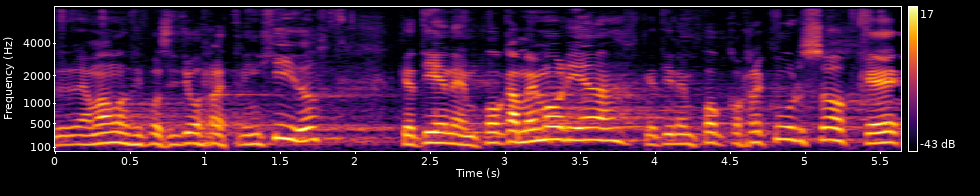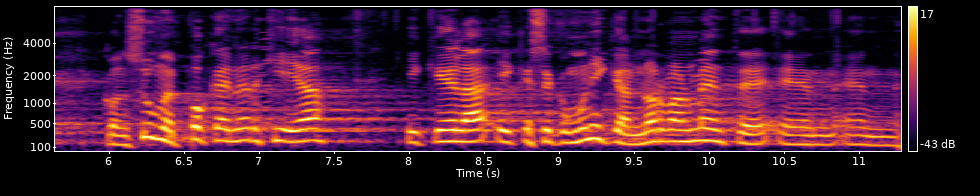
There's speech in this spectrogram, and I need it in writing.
le llamamos dispositivos restringidos, que tienen poca memoria, que tienen pocos recursos, que consumen poca energía y que, la, y que se comunican normalmente en,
